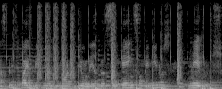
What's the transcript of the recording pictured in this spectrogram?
as principais vítimas de mortes violentas são quem? São meninos negros.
